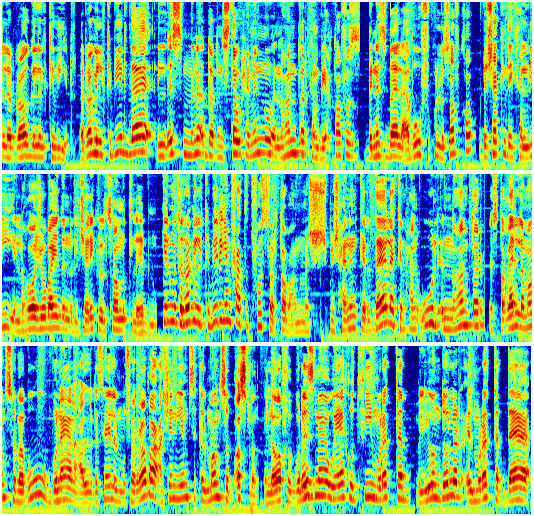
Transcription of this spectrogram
للراجل الكبير. الراجل الكبير ده الاسم نقدر نستوحي منه إن هانتر كان بيحتفظ بنسبة لأبوه في كل صفقة بشكل يخليه اللي هو جو بايدن الشريك الصامت لابنه. كلمة الراجل الكبير ينفع تتفسر طبعا مش مش هننكر ده لكن هنقول إن هانتر استغل منصب أبوه بناء على الرسائل المسربه عشان يمسك المنصب أصلا اللي هو في بوريزما وياخد فيه مرتب مليون دولار. المرتب ده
